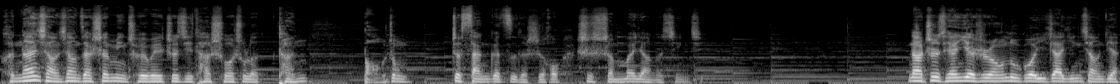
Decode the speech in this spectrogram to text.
很难想象，在生命垂危之际，他说出了“疼，保重”这三个字的时候是什么样的心情。那之前，叶世荣路过一家音像店，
